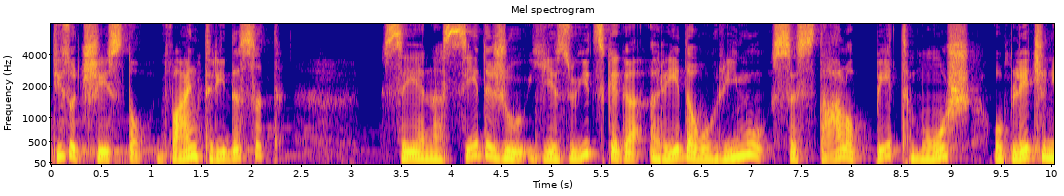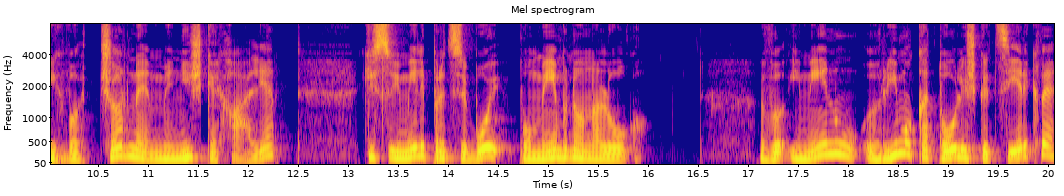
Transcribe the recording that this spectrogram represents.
1632 se je na sedežu jezuitskega reda v Rimu sestalo pet mož, oblečenih v črne meniške halje, ki so imeli pred seboj pomembno nalogo. V imenu Rimokatoliške cerkve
